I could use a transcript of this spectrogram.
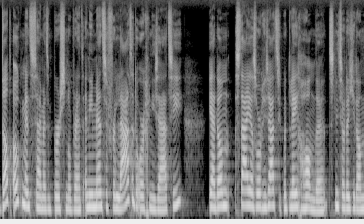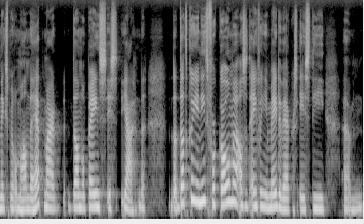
dat ook mensen zijn met een personal brand en die mensen verlaten de organisatie, ja, dan sta je als organisatie met lege handen. Het is niet zo dat je dan niks meer om handen hebt, maar dan opeens is, ja, dat, kun je niet voorkomen als het een van je medewerkers is die um,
